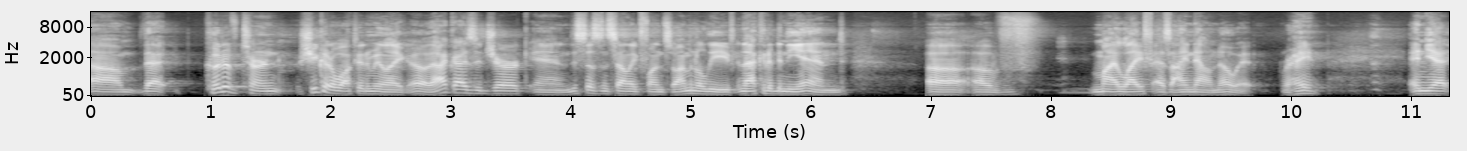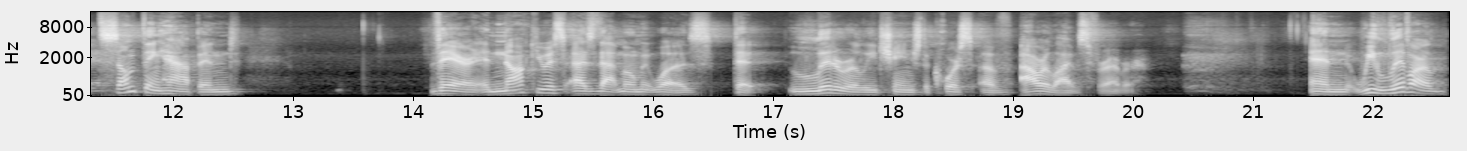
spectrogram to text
um, that could have turned, she could have walked into me like, oh, that guy's a jerk and this doesn't sound like fun, so I'm gonna leave. And that could have been the end uh, of my life as I now know it, right? And yet something happened there, innocuous as that moment was, that literally changed the course of our lives forever. And we live our,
